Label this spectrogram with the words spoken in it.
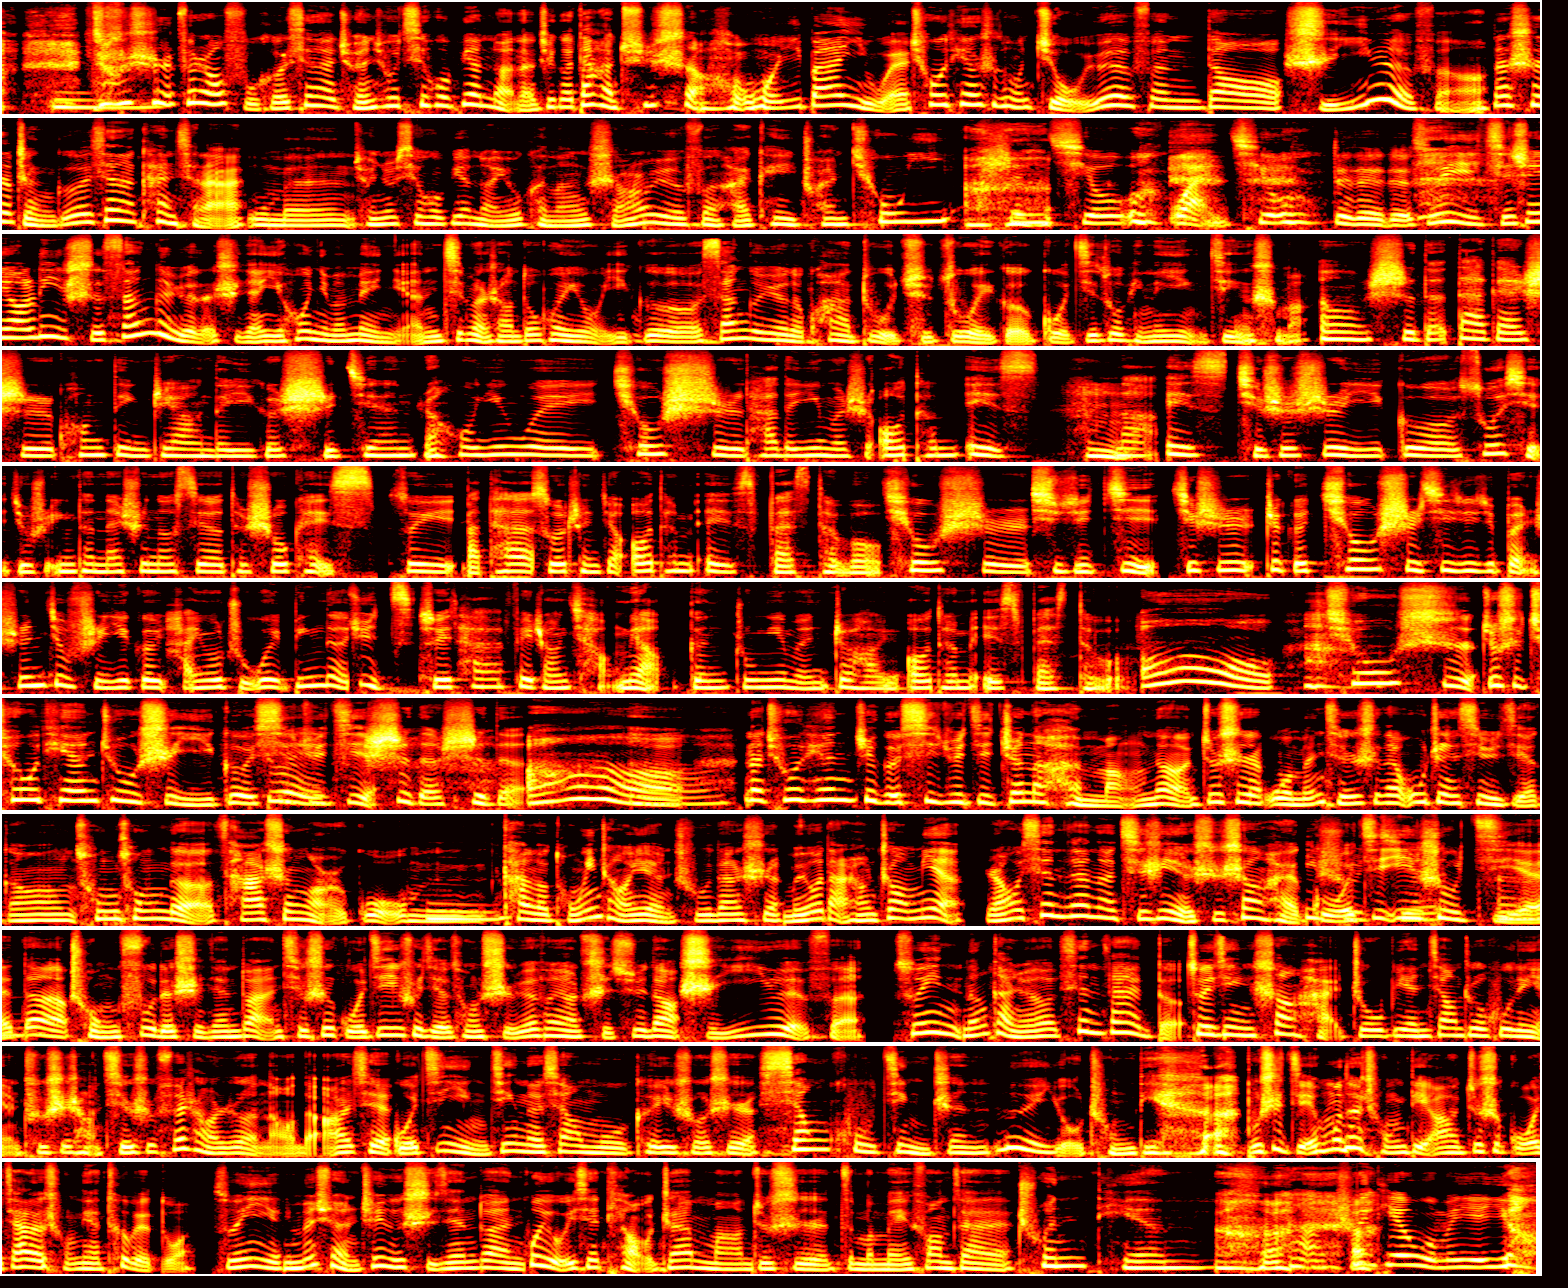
就是非常符合现在全球气候变暖的这个大趋势啊。我一般以为秋天是从九月份到十一月份啊，但是整个现在看起来，我们全球气候变暖有可能十二月份还可以穿秋衣啊。深 秋、晚秋，对对对，所以其实要历时三个月的时间，以后你们每年基本上都会有一个三个月的跨度去做一个国际作品的引进，是吗？嗯，是的，大概是框定这样的一个时间。然后因为秋是它的英文是 Autumn is，、嗯那 is 其实是一个缩写，就是 International Theatre Showcase，所以把它缩成叫 Autumn is Festival，秋市戏剧季。其实这个秋市戏剧季本身就是一个含有主谓宾的句子，所以它非常巧妙，跟中英文正好有 Autumn is Festival。哦，秋市 就是秋天，就是一个戏剧季。是的，是的。哦，嗯那秋天这个戏剧季真的很忙呢。就是我们其实是在乌镇戏剧节刚刚匆匆的擦身而过，我们嗯看了同一场演出，但是没有打上照面。然后现在呢，其实也是上海国际艺术节的重复的时间段。其实国际艺术节从十月份要持续到十一月份，所以能感觉到现在的最近上海周边江浙沪的演出市场其实是非常热闹的，而且国际引进的项目可以说是相互竞争，略有重叠，不是节目的重叠啊，就是国家的重叠特别多。所以你们选这个时间段会有一些挑战吗？就是怎么没放在春天？啊，春天我们也有，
